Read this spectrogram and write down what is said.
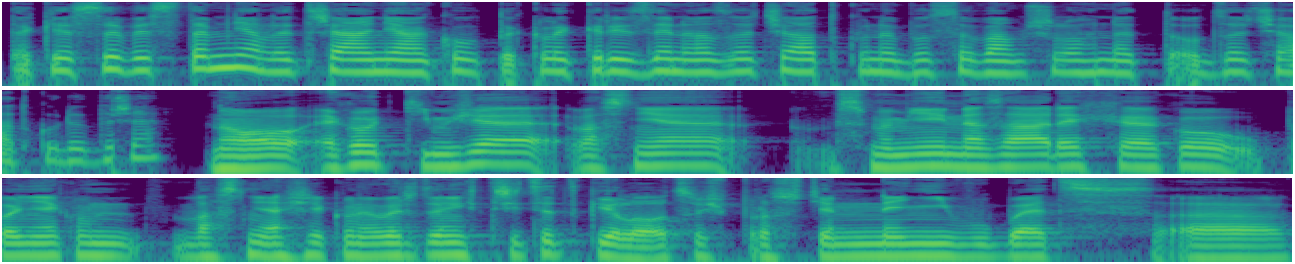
Tak jestli vy jste měli třeba nějakou takhle krizi na začátku, nebo se vám šlo hned od začátku dobře? No, jako tím, že vlastně jsme měli na zádech jako úplně jako vlastně až jako neuvěřitelných 30 kilo, což prostě není vůbec uh,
